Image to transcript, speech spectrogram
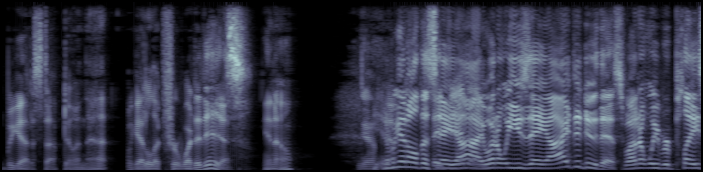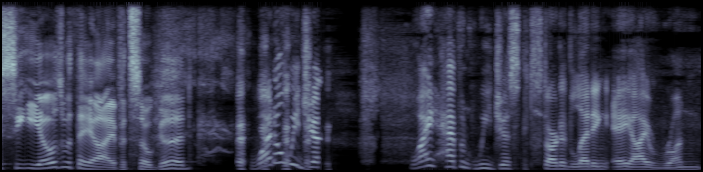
we got to stop doing that. We got to look for what it is. You know. Yeah. You know, we got all this They did, AI. um, Why don't we use AI to do this? Why don't we replace CEOs with AI if it's so good? why don't we just why haven't we just started letting ai run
